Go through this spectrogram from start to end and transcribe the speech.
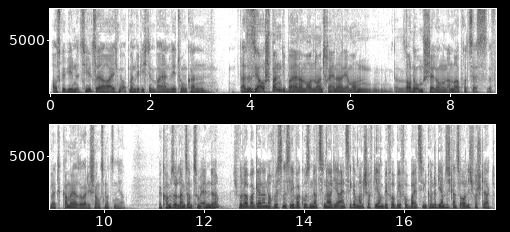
ausgegebene Ziel zu erreichen. Ob man wirklich den Bayern wehtun kann, das ist ja auch spannend. Die Bayern haben auch einen neuen Trainer, die haben auch ein, das ist auch eine Umstellung, ein anderer Prozess. Vielleicht kann man ja sogar die Chance nutzen, ja. Wir kommen so langsam zum Ende. Ich würde aber gerne noch wissen, ist Leverkusen national die einzige Mannschaft, die am BVB vorbeiziehen könnte? Die haben sich ganz ordentlich verstärkt.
